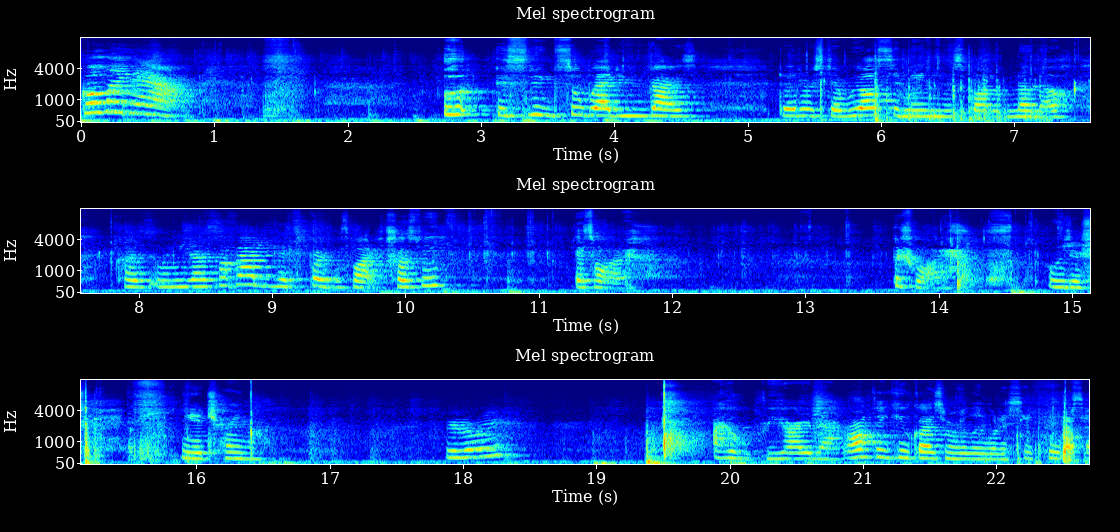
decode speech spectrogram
Go lay down. Uh, it stinks so bad, you guys don't understand. We also named this bottle No No. Because when he does something bad, he gets sprayed with water. Trust me, it's water. It's water. We just need to train. Really? I will be right back. I don't think you guys really want to see poop, so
